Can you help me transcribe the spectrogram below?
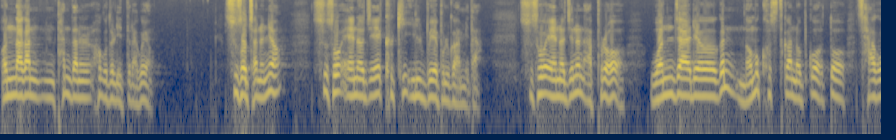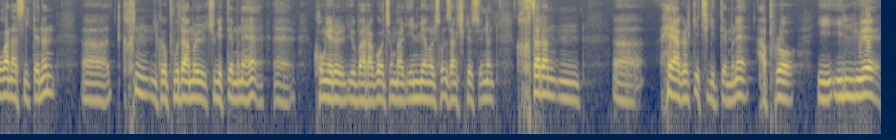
엇나간 판단을 하고들 있더라고요. 수소차는요 수소 에너지의 극히 일부에 불과합니다. 수소 에너지는 앞으로 원자력은 너무 코스트가 높고 또 사고가 났을 때는 어, 큰그 부담을 주기 때문에 에, 공해를 유발하고 정말 인명을 손상시킬 수 있는 커다란 음, 어, 해악을 끼치기 때문에 앞으로 이 인류의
